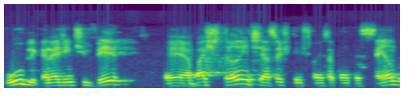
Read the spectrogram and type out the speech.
pública, né? a gente vê é, bastante essas questões acontecendo.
